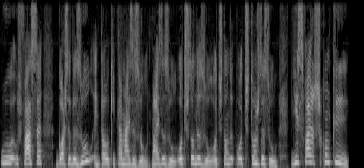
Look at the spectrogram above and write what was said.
os faça gosta de azul, então aqui está mais azul mais azul, outros tom de azul, outros, tom de, outros tons de azul. E isso faz com que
